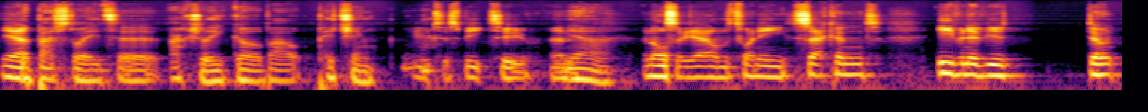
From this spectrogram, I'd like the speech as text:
yeah the best way to actually go about pitching. you to speak to and yeah. And also, yeah, on the 22nd, even if you don't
